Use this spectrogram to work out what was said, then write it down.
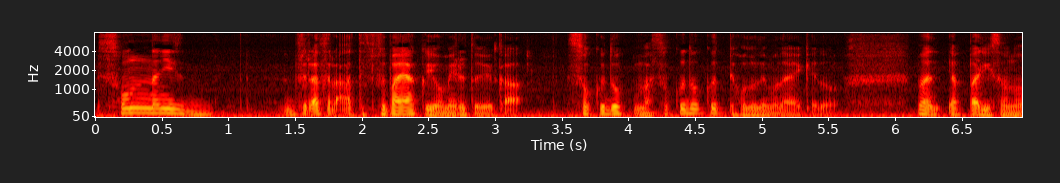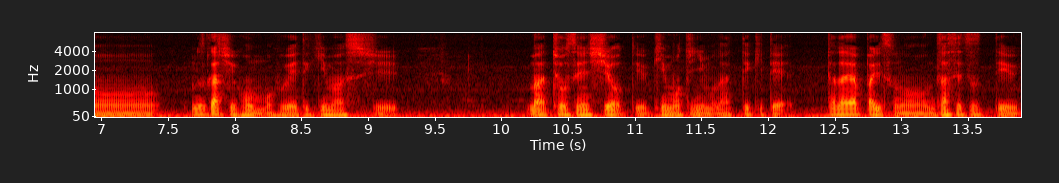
そんなにずらずらって素早く読めるというか速読まあ速読ってほどでもないけどまあやっぱりその難しい本も増えてきますしまあ挑戦しようっていう気持ちにもなってきてただやっぱりその挫折っていう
